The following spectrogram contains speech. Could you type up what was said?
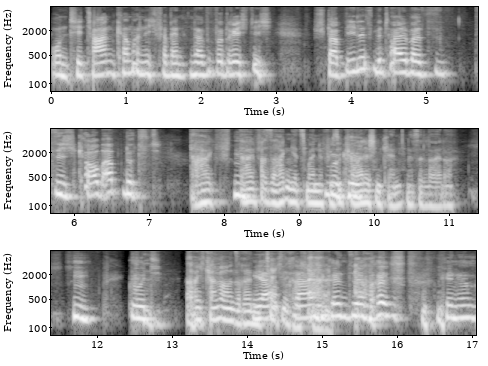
Und Titan kann man nicht verwenden. Also so ein richtig stabiles Metall, was sich kaum abnutzt. Da, hm. da versagen jetzt meine physikalischen okay. Kenntnisse leider. Hm. Gut. Aber ich kann mal unseren ja, Techniker fragen. können Sie aber. genau.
